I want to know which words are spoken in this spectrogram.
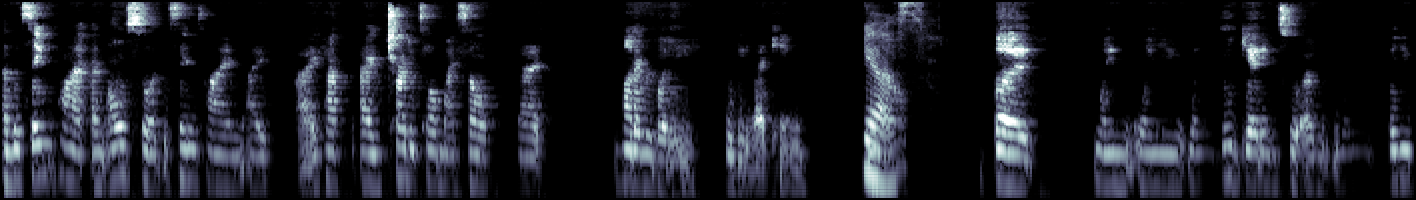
At the same time, and also at the same time, I I have I try to tell myself that not everybody will be like him Yes. Know? But when when you when you do get into a when when you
